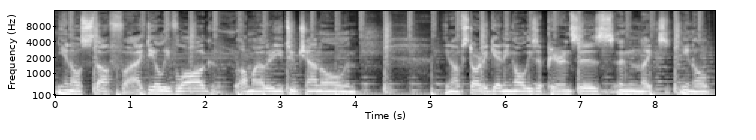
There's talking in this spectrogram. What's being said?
you know, stuff. Ideally, vlog on my other YouTube channel, and you know, I've started getting all these appearances and like, you know,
